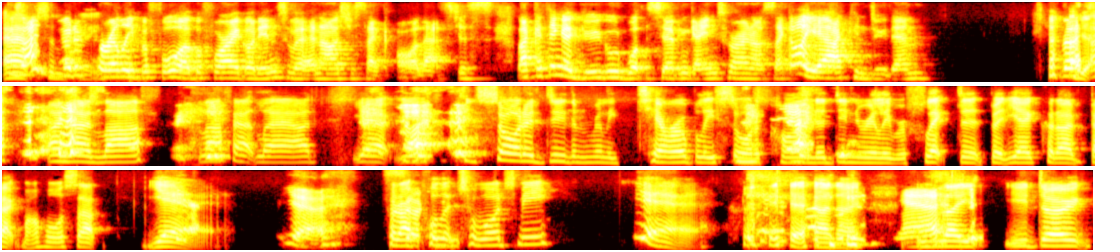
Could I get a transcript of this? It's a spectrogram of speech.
Because I absolutely. heard of Parelli before, before I got into it, and I was just like, oh, that's just like I think I googled what the seven games were, and I was like, oh yeah, I can do them. Yeah. I know, laugh, laugh out loud. Yeah, could sort of do them really terribly, sort of, kind of, didn't really reflect it. But yeah, could I back my horse up? Yeah. yeah. Could I So, pull it towards me? Yeah. yeah, I know. Yeah. Like you don't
